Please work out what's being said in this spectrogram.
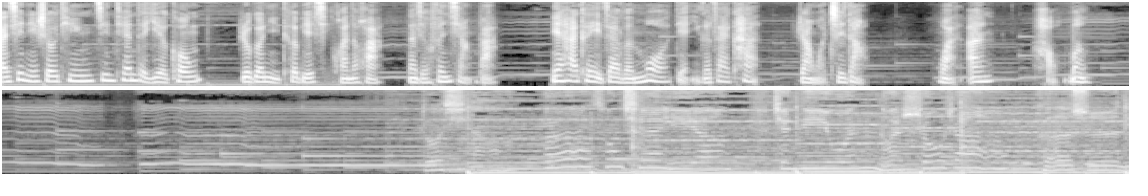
感谢您收听今天的夜空。如果你特别喜欢的话，那就分享吧。您还可以在文末点一个再看，让我知道。晚安，好梦。多想和从前一样牵你温暖手掌，可是你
